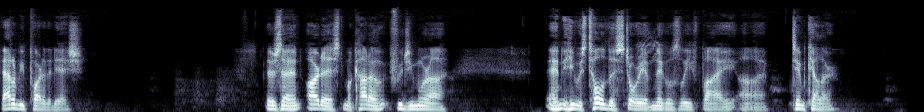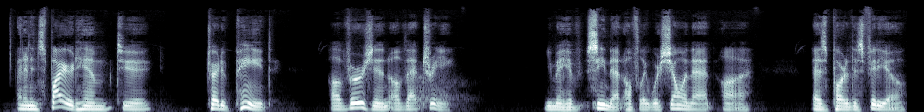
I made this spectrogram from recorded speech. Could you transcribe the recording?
That'll be part of the dish. There's an artist, Makoto Fujimura, and he was told the story of Niggle's Leaf by uh, Tim Keller, and it inspired him to try to paint a version of that tree. You may have seen that. Hopefully, we're showing that uh, as part of this video.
